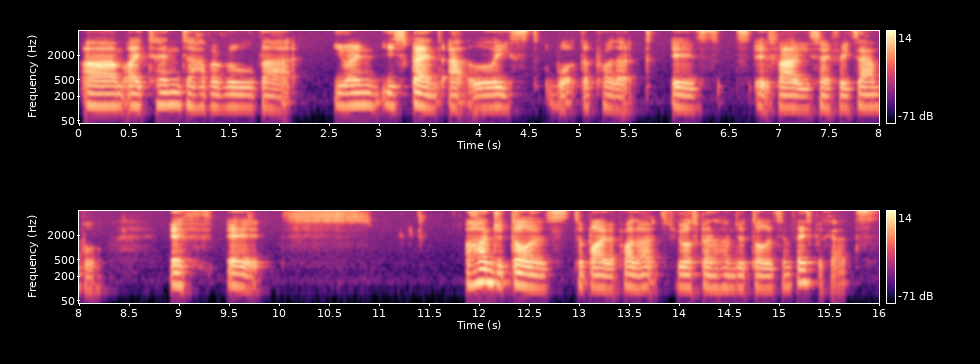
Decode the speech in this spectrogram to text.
Um, I tend to have a rule that you own, you spend at least what the product is its value. So, for example, if it's hundred dollars to buy the product, you gotta spend hundred dollars in Facebook ads.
